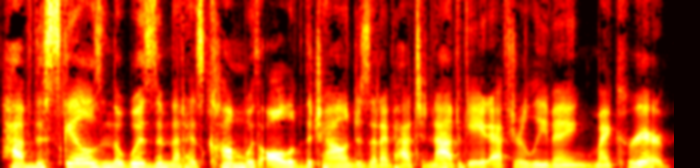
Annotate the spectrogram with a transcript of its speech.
have the skills and the wisdom that has come with all of the challenges that i've had to navigate after leaving my career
